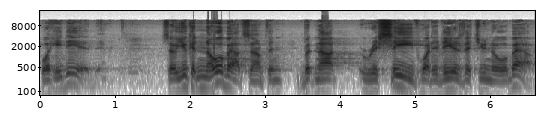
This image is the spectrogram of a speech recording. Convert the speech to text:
what he did. So you can know about something, but not receive what it is that you know about.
